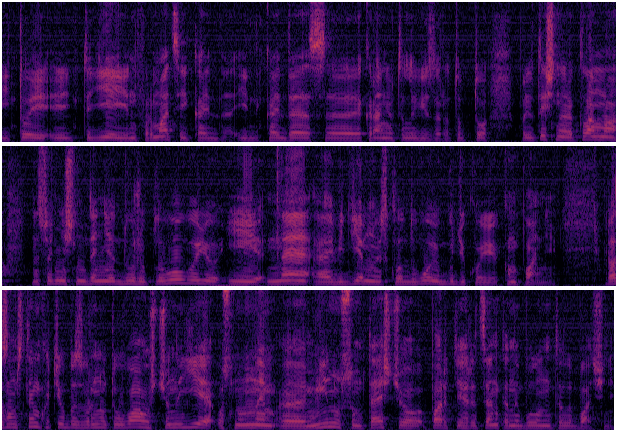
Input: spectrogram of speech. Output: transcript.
І тої і тієї інформації, яка йде, з е, екранів телевізора. Тобто політична реклама на сьогоднішній день є дуже впливовою і невід'ємною складовою будь-якої кампанії. Разом з тим хотів би звернути увагу, що не є основним е, мінусом те, що партія Гриценка не було на телебаченні.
